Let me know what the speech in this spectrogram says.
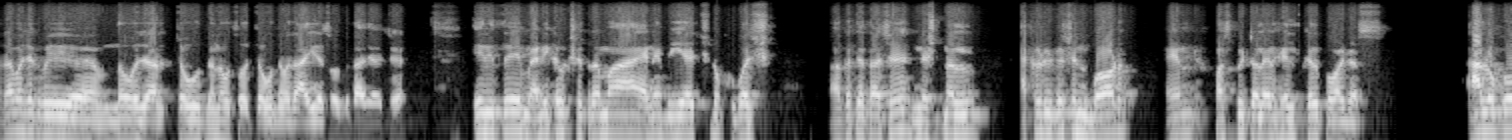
બરાબર છે કે ભાઈ નવ હજાર ચૌદ નવસો ચૌદ બધા આઈએસઓ બધા જાય છે, એ રીતે મેડિકલ ક્ષેત્રમાં એનએબીએચનો ખૂબ જ અગત્યતા છે. National accreditation board and hospital and health care providers આ લોકો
